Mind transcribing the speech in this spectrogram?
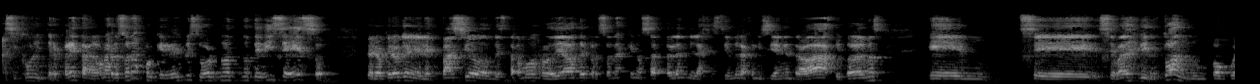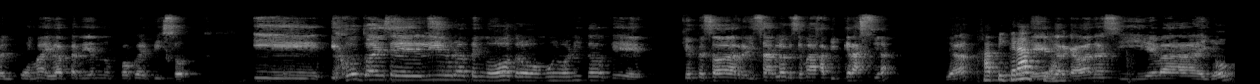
así como lo interpretan algunas personas, porque el Work no, no, te dice eso, pero creo que en el espacio donde estamos rodeados de personas que nos hablan de la gestión de la felicidad en el trabajo y todo lo demás, eh, se, se, va desvirtuando un poco el tema y va perdiendo un poco de piso. Y, y junto a ese libro tengo otro muy bonito que que he empezado a revisarlo, que se llama Happycracia, ¿ya? Happycracia. De Edgar Cabanas y Eva Ayón.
